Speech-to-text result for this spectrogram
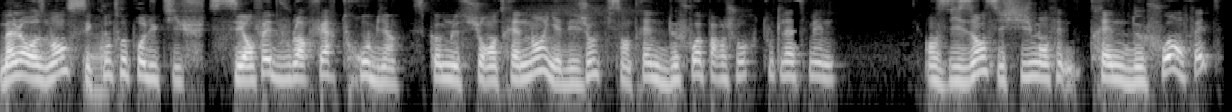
Malheureusement, c'est Ouais. contre-productif. C'est en fait vouloir faire trop bien. C'est comme le surentraînement. Il y a des gens qui s'entraînent deux fois par jour toute la semaine. En se disant, si je m'entraîne deux fois, en fait,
